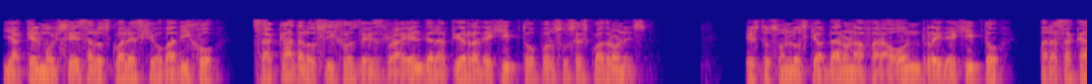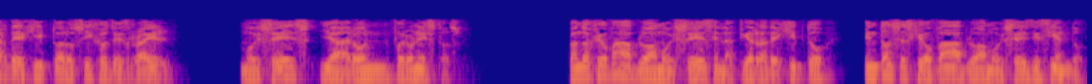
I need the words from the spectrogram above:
y aquel Moisés a los cuales Jehová dijo, Sacad a los hijos de Israel de la tierra de Egipto por sus escuadrones. Estos son los que hablaron a Faraón, rey de Egipto, para sacar de Egipto a los hijos de Israel. Moisés y Aarón fueron estos. Cuando Jehová habló a Moisés en la tierra de Egipto, entonces Jehová habló a Moisés diciendo,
